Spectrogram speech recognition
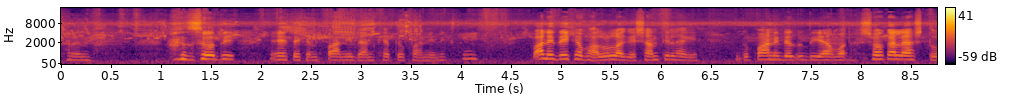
করেন যদি এ দেখেন, পানি দান খেতে পানি, দেখছেন? পানি দেখে ভালো লাগে, শান্তি লাগে। কিন্তু পানিটা যদি আমার সকালে আসতো,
